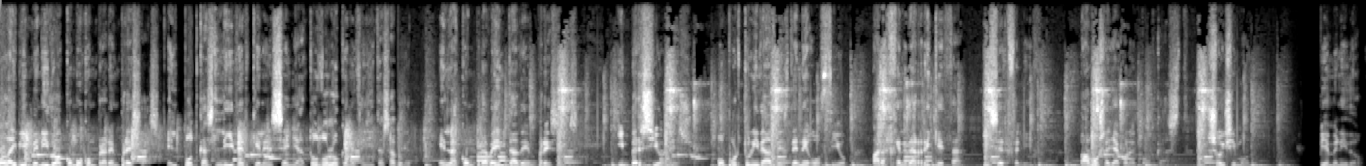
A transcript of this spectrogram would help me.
Hola y bienvenido a Cómo comprar empresas, el podcast líder que le enseña todo lo que necesitas saber en la compraventa de empresas, inversiones, oportunidades de negocio para generar riqueza y ser feliz. Vamos allá con el podcast. Soy Simón. Bienvenido.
